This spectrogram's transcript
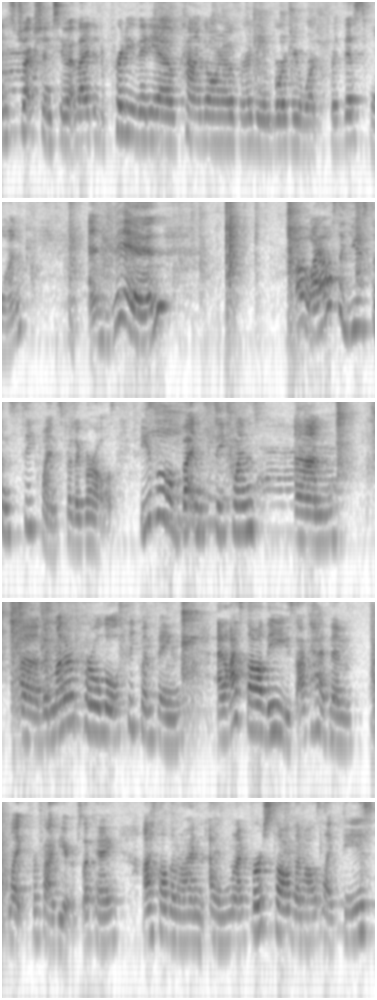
instruction to it, but I did a pretty video kind of going over the embroidery work for this one. And then Oh, I also used some sequins for the girls. These little button sequins, um, uh, they're mother of pearl little sequin things, and I saw these. I've had them like for five years, okay? I saw them and, and when I first saw them, I was like, these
